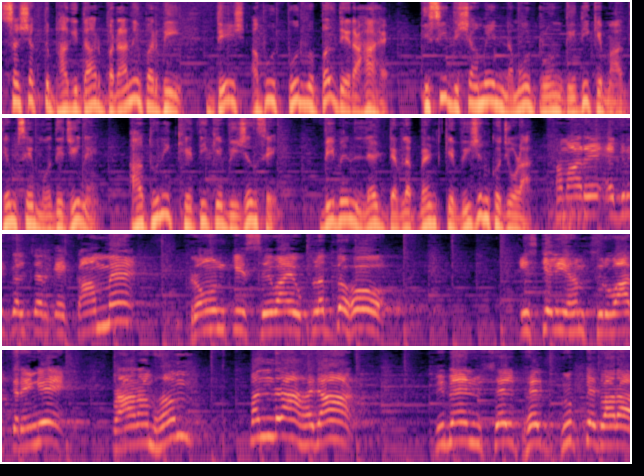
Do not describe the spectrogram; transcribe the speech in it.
सशक्त भागीदार बनाने पर भी देश अभूतपूर्व बल दे रहा है। इसी दिशा में नमो ड्रोन दीदी के माध्यम से मोदी जी ने आधुनिक खेती के विजन से वीमेन लेड डेवलपमेंट के विजन को जोड़ा। हमारे एग्रीकल्चर के काम में ड्रोन की सेवाएँ उपलब्ध हो, इसके लिए हम शुरुआत करेंगे। प्रारंभ हम पंद्रह हज़ार विमेन सेल्फ हेल्प ग्रुप के द्वारा।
